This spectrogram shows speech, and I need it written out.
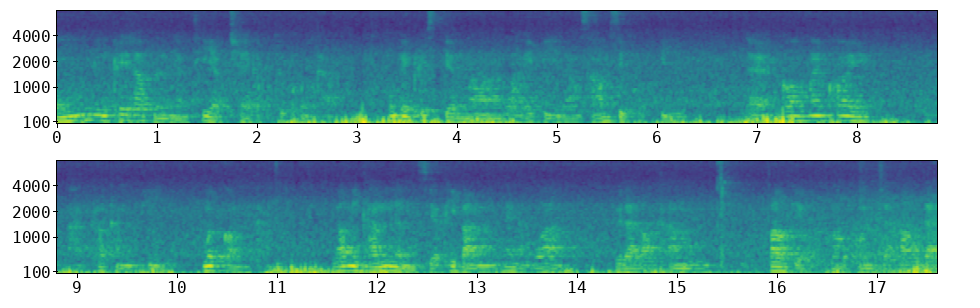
ผมมีเคล็ดลับหนึ่งอย่างที่อยากแชร์กับทุกคนครับ ผมเป็นคริสเตียนมาหลายปีแล้ว30กว่าปี แต่ก็ไม่ค่อยอ่านพระคัมภีร์เมื่อก่อนครับแล้วมีครั้งหนึ่งเสียพี่บังแนะนำว่า เวลาเราทำเฝ้าเดี่ยวเราควรจะเอาไดอา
